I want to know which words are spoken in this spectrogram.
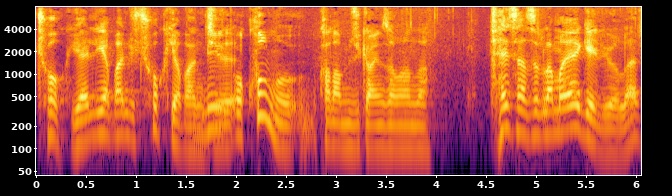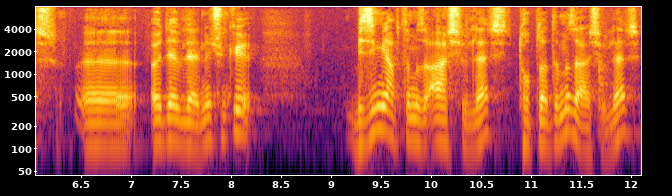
Çok yerli yabancı çok yabancı. Bir okul mu kalan müzik aynı zamanda? tez hazırlamaya geliyorlar e, ödevlerini. Çünkü bizim yaptığımız arşivler, topladığımız arşivler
